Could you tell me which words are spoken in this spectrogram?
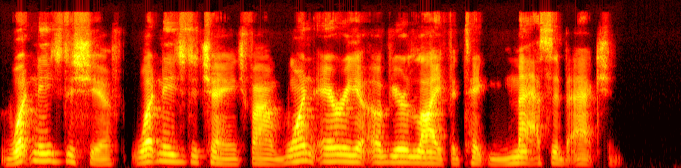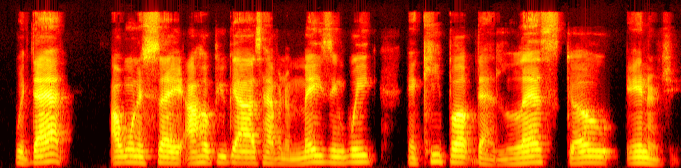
What needs to shift? What needs to change? Find one area of your life and take massive action. With that, I want to say I hope you guys have an amazing week and keep up that let's go energy.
